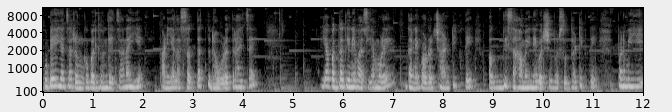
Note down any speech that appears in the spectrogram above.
कुठेही याचा रंग बदलून द्यायचा नाही आहे आणि याला सतत ढवळत राहायचं आहे या पद्धतीने भाजल्यामुळे धणे पावडर छान टिकते. अगदी सहा महिने वर्षभरसुद्धा टिकते. पण मी ही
